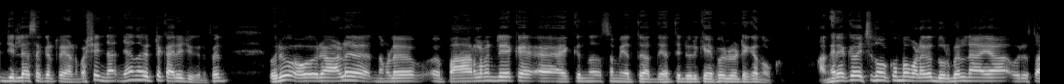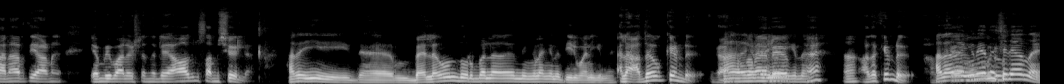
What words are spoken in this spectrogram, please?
ജില്ലാ സെക്രട്ടറിയാണ്. പക്ഷെ ഞാൻ ഒറ്റ കാര്യം ചോദിക്കുന്നു ഇപ്പം ഒരു ഒരാൾ നമ്മൾ പാർലമെന്റിലേക്ക് അയക്കുന്ന സമയത്ത് അദ്ദേഹത്തിന്റെ ഒരു കേപ്പബിലിറ്റി ഒക്കെ നോക്കും. അങ്ങനെയൊക്കെ വെച്ച് നോക്കുമ്പോൾ വളരെ ദുർബലനായ ഒരു സ്ഥാനാർത്ഥിയാണ് എം വി ബാലകൃഷ്ണൻ എന്നതിൽ യാതൊരു സംശയമില്ല അതെ ഈ ബലവും ദുർബലവും നിങ്ങൾ എങ്ങനെ തീരുമാനിക്കുന്നത്? അല്ല അതൊക്കെ ഉണ്ട്. അതൊക്കെ ഉണ്ട്. അതെ അതൊക്കെ എങ്ങനെയാണ് ഒരു- ശരിയാവുന്നേ?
